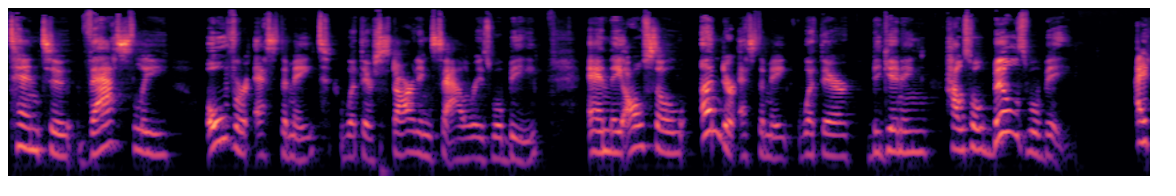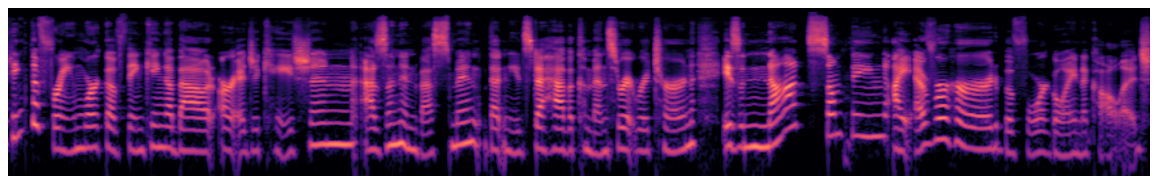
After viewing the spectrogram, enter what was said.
tend to vastly overestimate what their starting salaries will be. And they also underestimate what their beginning household bills will be. I think the framework of thinking about our education as an investment that needs to have a commensurate return is not something I ever heard before going to college.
